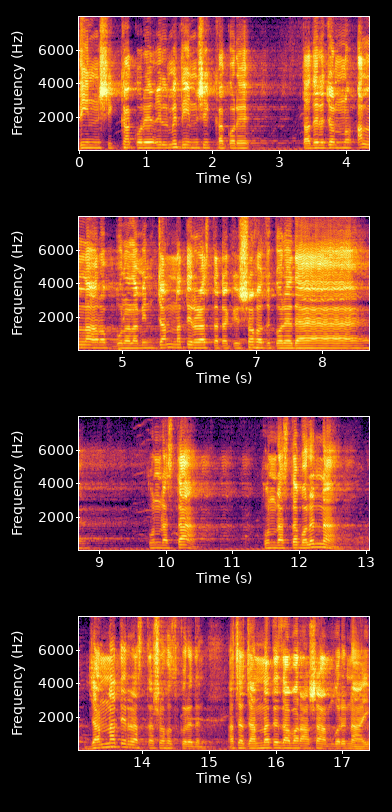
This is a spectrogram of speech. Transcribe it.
দিন শিক্ষা করে, ইলমে দিন শিক্ষা করে, তাদের জন্য আল্লাহ রব্বুল আলামিন জান্নাতের রাস্তাটাকে সহজ করে দেয়। কোন রাস্তা? কোন রাস্তা বলেন না? জান্নাতের রাস্তা সহজ করে দেন। আচ্ছা জান্নাতে যাবার আশা আম করে নাই।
